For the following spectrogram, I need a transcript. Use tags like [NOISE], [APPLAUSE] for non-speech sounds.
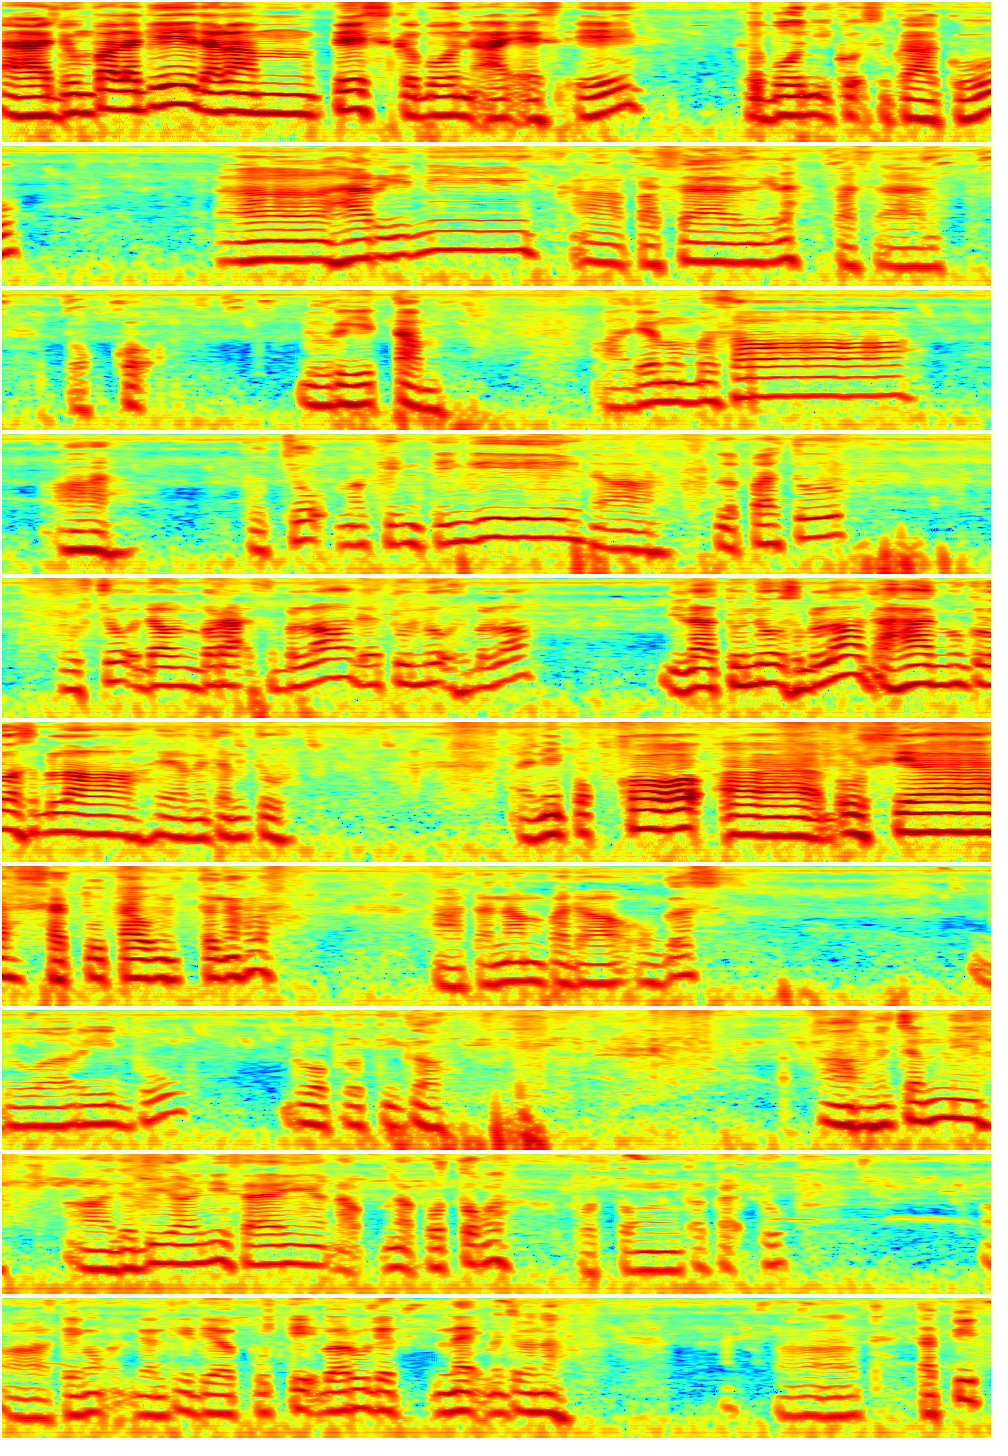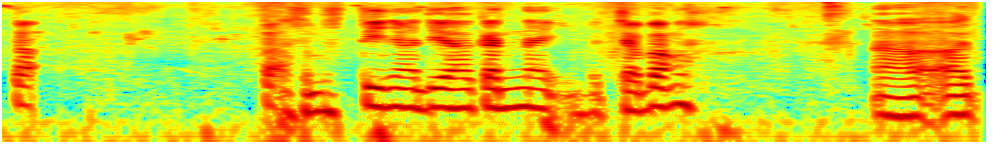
Uh, jumpa lagi dalam page kebun ISA Kebun ikut suka aku. Uh, Hari ni uh, pasal ni lah Pasal pokok duri hitam. Uh, Dia membesar. Uh, Pucuk makin tinggi. Uh, Lepas tu Pucuk daun berat sebelah Dia tunduk sebelah. Bila tunduk sebelah Dahan pun keluar sebelah. Ya macam tu ini pokok uh, berusia satu tahun setengah lah. Ha, tanam pada Ogos 2023. Ha, macam ni. Ha, jadi hari ni saya nak nak potong lah. Potong takat tu. Ha, tengok nanti dia putih baru dia naik macam mana. Ha, tapi tak tak semestinya dia akan naik bercabang lah. Uh,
